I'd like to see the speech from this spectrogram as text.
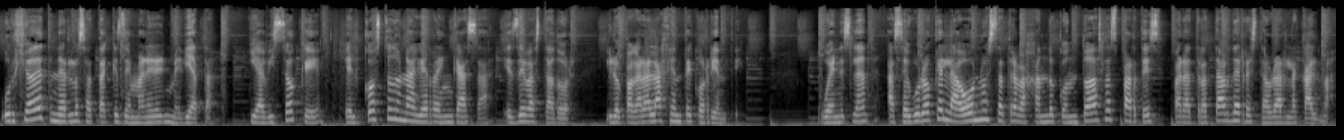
urgió a detener los ataques de manera inmediata y avisó que el costo de una guerra en Gaza es devastador y lo pagará la gente corriente. Wennesland aseguró que la ONU está trabajando con todas las partes para tratar de restaurar la calma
